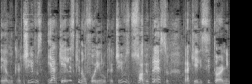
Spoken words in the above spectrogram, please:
é, lucrativos e aqueles que não forem lucrativos, sobe o preço para que eles se tornem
